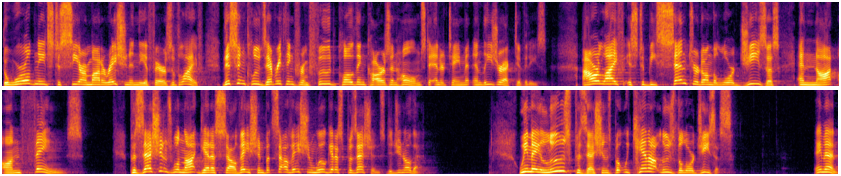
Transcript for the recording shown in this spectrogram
The world needs to see our moderation in the affairs of life. This includes everything from food, clothing, cars, and homes to entertainment and leisure activities. Our life is to be centered on the Lord Jesus and not on things. Possessions will not get us salvation, but salvation will get us possessions. Did you know that? We may lose possessions, but we cannot lose the Lord Jesus. Amen.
